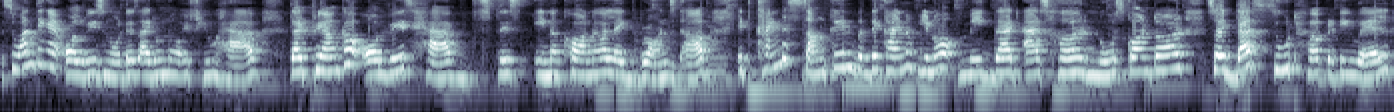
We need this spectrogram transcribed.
so one thing i always notice i don't know if you have that priyanka always have this inner corner like bronzed up. It's kind of sunken but they kind of you know make that as her nose contour. So it does suit her pretty well.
